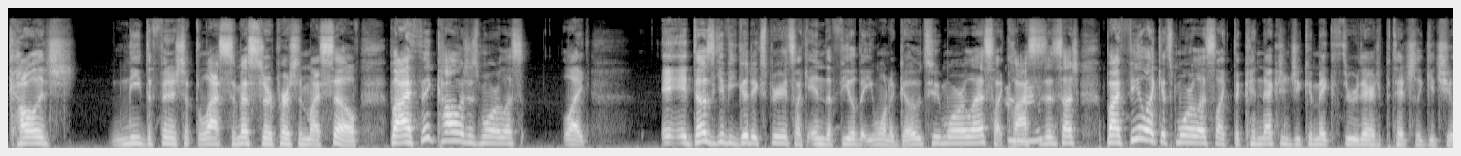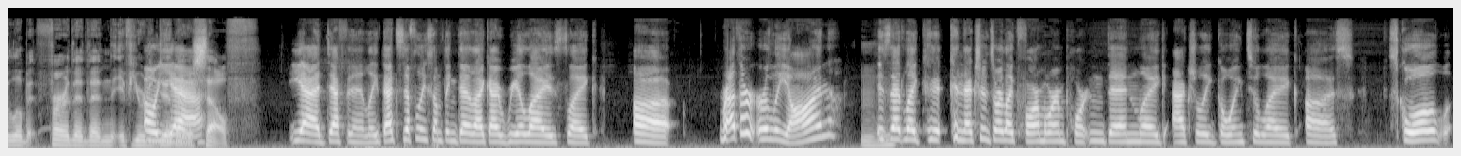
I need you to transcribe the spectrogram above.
college need to finish up the last semester person myself, but I think college is more or less like it, it does give you good experience like in the field that you want to go to more or less like Mhm. classes and such but i feel like it's more or less like the connections you can make through there to potentially get you a little bit further than if you were to Oh, do it by yourself Yeah, definitely. That's definitely something that like I realized like uh rather early on is Mhm. that like c- connections are like far more important than like actually going to like uh s- school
